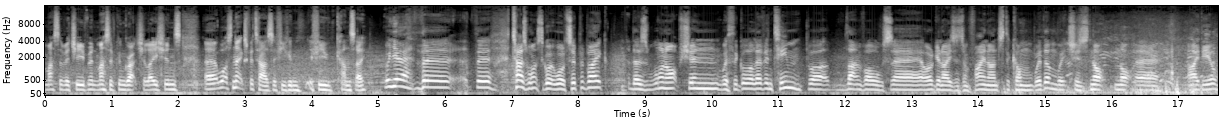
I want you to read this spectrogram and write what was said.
massive achievement. Massive congratulations. Uh, what's next for Taz, if you can, if you can say? Well, yeah, the the Taz wants to go to World Superbike. There's one option with the GoEleven team, but that involves uh, organising some finance to come with them, which is not not uh, ideal.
